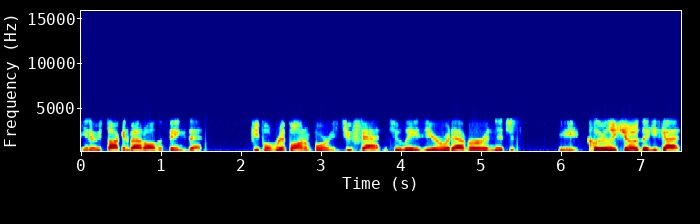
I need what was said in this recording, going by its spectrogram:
you know he's talking about all the things that people rip on him for. He's too fat and too lazy or whatever, and it just it clearly shows that he's got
